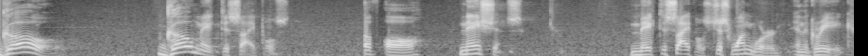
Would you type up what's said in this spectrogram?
Go, go make disciples of all nations. Make disciples, just one word in the Greek.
